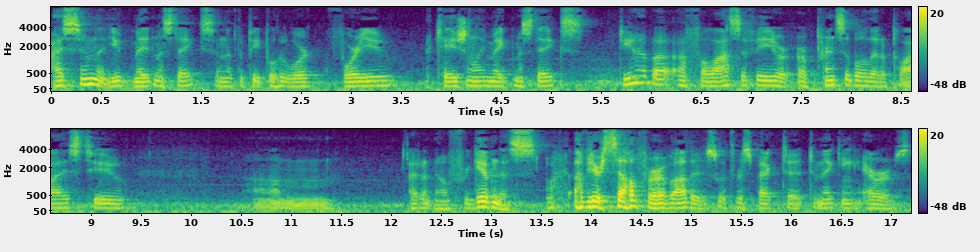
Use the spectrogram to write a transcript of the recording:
I assume that you've made mistakes and that the people who work for you occasionally make mistakes. Do you have a, a philosophy or, or principle that applies to I don't know, forgiveness of yourself or of others with respect to, to making errors?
